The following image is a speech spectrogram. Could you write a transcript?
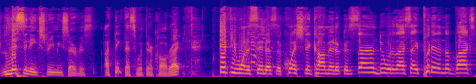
listening streaming service. I think that's what they're called, right? If you want to send us a question, comment, or concern, do what as I say. Put it in the box.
